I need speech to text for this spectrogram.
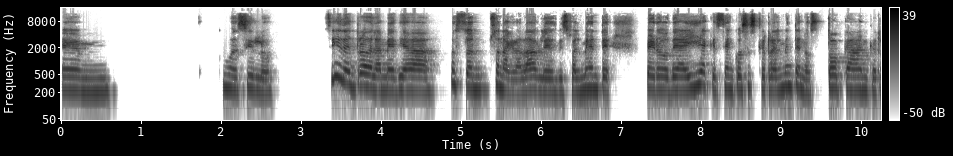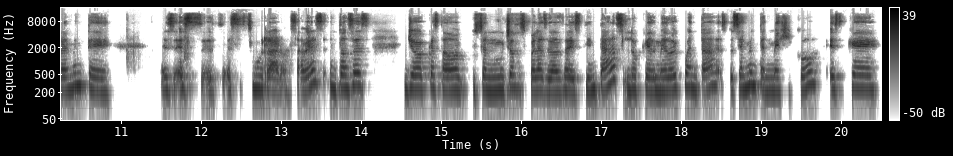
em, ¿cómo decirlo? Sí, dentro de la media, pues son, son agradables visualmente, pero de ahí a que sean cosas que realmente nos tocan, que realmente es, es, es, muy raro, ¿sabes? Entonces, yo que he estado pues, en muchas escuelas de danza distintas, lo que me doy cuenta, especialmente en México, es que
